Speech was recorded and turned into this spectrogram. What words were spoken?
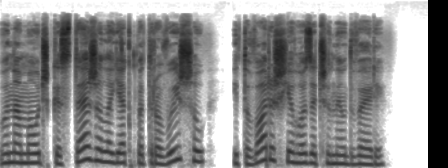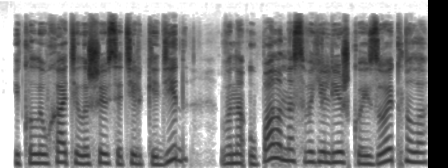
Вона мовчки стежила, як Петро вийшов, і товариш його зачинив двері. І коли в хаті лишився тільки дід, вона упала на своє ліжко і зойкнула,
